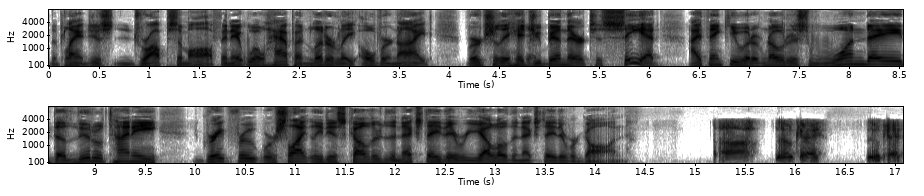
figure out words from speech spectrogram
the plant just drops them off and it will happen literally overnight virtually had you been there to see it i think you would have noticed one day the little tiny grapefruit were slightly discolored the next day they were yellow the next day they were gone Ah, okay, okay.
